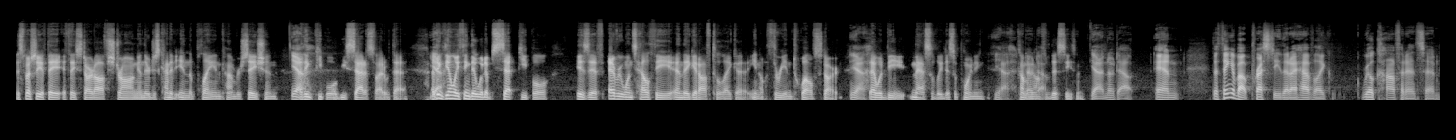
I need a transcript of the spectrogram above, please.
especially if they if they start off strong and they're just kind of in the play-in conversation. Yeah. I think people will be satisfied with that. I think the only thing that would upset people is if everyone's healthy and they get off to like a you know three and twelve start. yeah. That would be massively disappointing Yeah. coming no off doubt. of this season. Yeah, no doubt. And the thing about Presti that I have like real confidence in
